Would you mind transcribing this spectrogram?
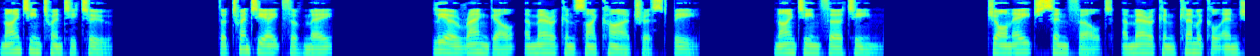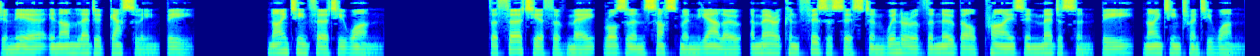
1922. The 28th of May, Leo Rangell, American psychiatrist B. 1913. John H. Sinfelt, American chemical engineer in unleaded gasoline B. 1931. The 30th of May, Rosalyn Sussman Yalow, American physicist and winner of the Nobel Prize in Medicine B. 1921.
